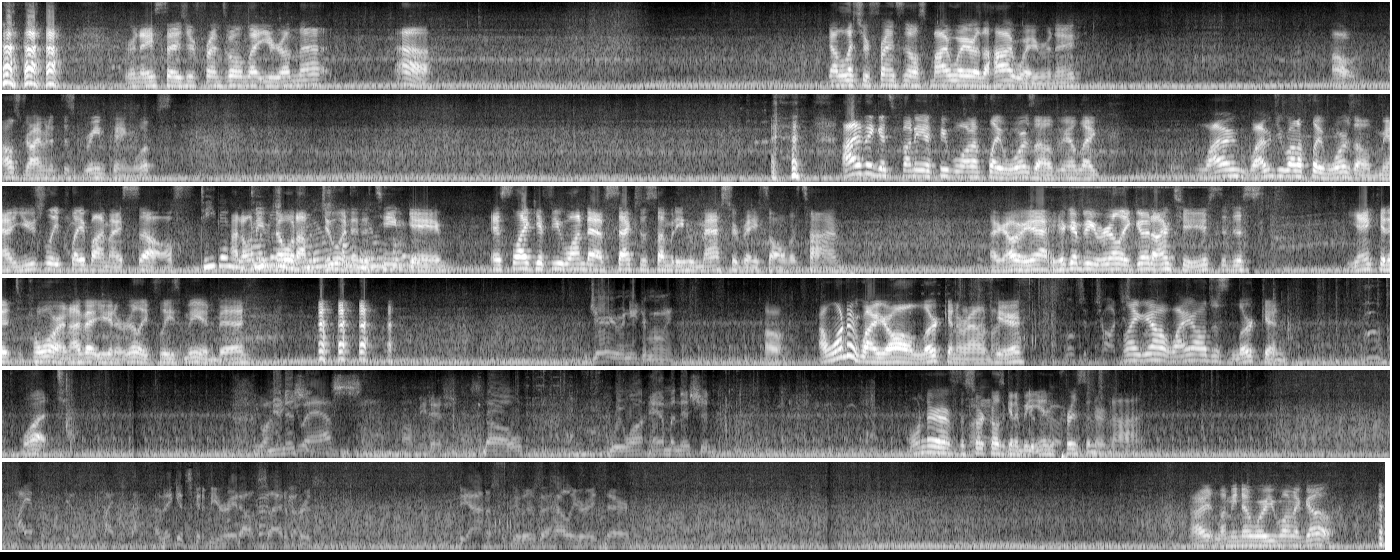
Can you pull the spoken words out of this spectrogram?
Renee says your friends won't let you run that? Ah. Gotta let your friends know it's my way or the highway, Renee. Oh, I was driving at this green ping. Whoops. I think it's funny if people want to play Warzone with me. I'm like, why? Why would you want to play Warzone with me? I usually play by myself. I don't even know what I'm doing in a team game. It's like if you wanted to have sex with somebody who masturbates all the time. Like, oh yeah, you're gonna be really good, aren't you? You're used to just yanking it to porn. I bet you're gonna really please me in bed. Jerry, we need your money. oh, I wonder why you're all lurking around here. Explosive charges. Like, y'all, why y'all just lurking? What? You want the Munitions. Oh, munitions. No, we want ammunition. I wonder if the yeah, circle's gonna be good in go. prison or not. I have the skills to fight that. I think it's going to be right outside of prison. To be honest with you, there's a heli right there. All right, let me know where you want to go.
